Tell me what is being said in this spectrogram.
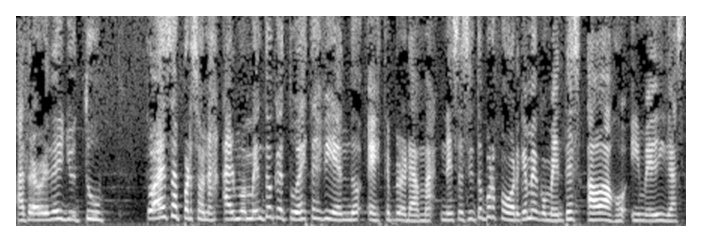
a través de YouTube. Todas esas personas, al momento que tú estés viendo este programa, necesito por favor que me comentes abajo y me digas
